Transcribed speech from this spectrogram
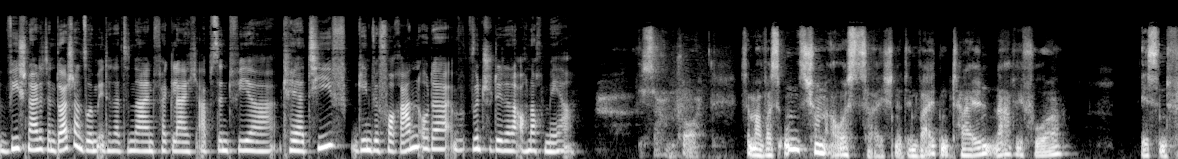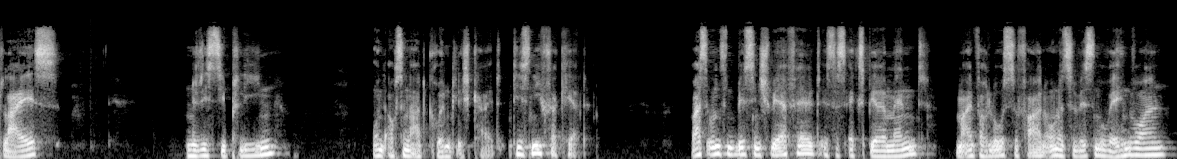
Wie schneidet denn Deutschland so im internationalen Vergleich ab? Sind wir kreativ? Gehen wir voran oder wünschst du dir dann auch noch mehr? Ich sag, boah, sag mal, was uns schon auszeichnet, in weiten Teilen nach wie vor, ist ein Fleiß, eine Disziplin und auch so eine Art Gründlichkeit. Die ist nie verkehrt. Was uns ein bisschen schwer fällt, ist das Experiment, mal einfach loszufahren, ohne zu wissen, wo wir hinwollen,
